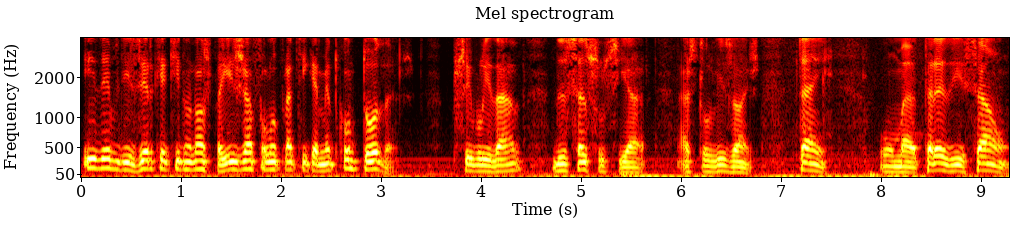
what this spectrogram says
e devo dizer que aqui no nosso país já falou praticamente com todas possibilidade de se associar às televisões. Tem uma tradição,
